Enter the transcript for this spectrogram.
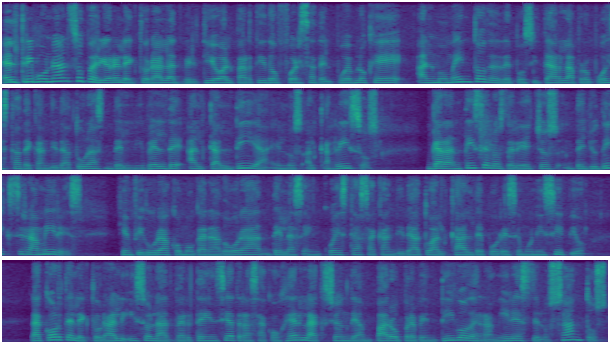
El Tribunal Superior Electoral advirtió al partido Fuerza del Pueblo que al momento de depositar la propuesta de candidaturas del nivel de alcaldía en los Alcarrizos, garantice los derechos de Judix Ramírez, quien figura como ganadora de las encuestas a candidato alcalde por ese municipio. La Corte Electoral hizo la advertencia tras acoger la acción de amparo preventivo de Ramírez de los Santos,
